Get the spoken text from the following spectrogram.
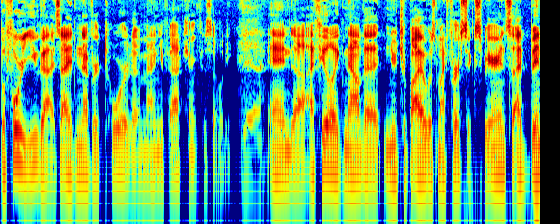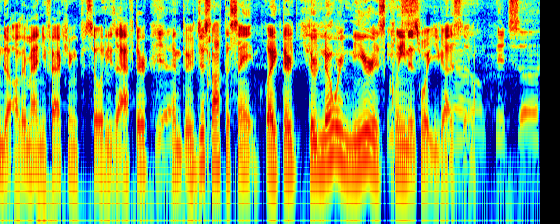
before you guys, I had never toured a manufacturing facility. Yeah. And uh, I feel like now that NutraBio was my first experience, I've been to other manufacturing facilities after, Mm-hmm. Yeah. and they're just not the same. Like they're they're nowhere near as clean It's- as what you guys do. It's uh,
